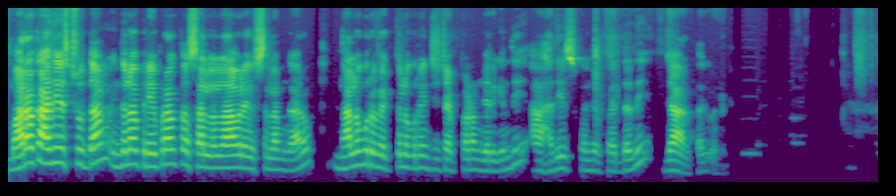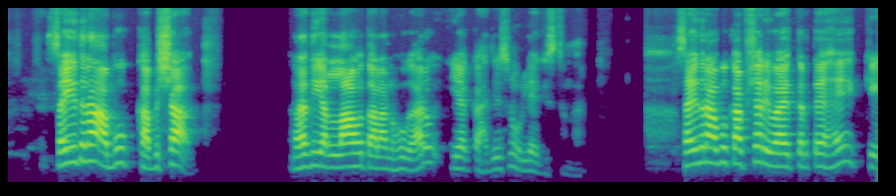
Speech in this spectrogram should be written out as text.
మరొక హదీస్ చూద్దాం ఇందులో ప్రియప్రవక్త సల్లల్లాహు అలైహి వసల్లం గారు నలుగురు వ్యక్తుల గురించి చెప్పడం జరిగింది ఆ హదీస్ కొంచెం పెద్దది జాగ్రత్తగా వినండి సయ్యదున అబూ కబ్షా రది అల్లాహు తలాన్హు గారు ఈ యొక్క హదీస్ను ఉల్లేఖిస్తున్నారు सैदना अबू कब्शा रिवायत करते हैं कि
